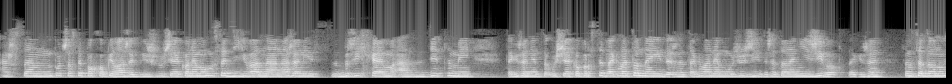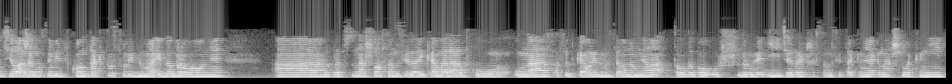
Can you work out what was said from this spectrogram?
až jsem po čase pochopila, že když už jako nemohu se dívat na, na ženy s břichem a s dětmi, takže něco už jako prostě takhle to nejde, že takhle nemůžu žít, že to není život. Takže jsem se donutila, že musím být v kontaktu s lidmi i dobrovolně. A našla jsem si tady kamarádku u nás a setkávali jsme se, ona měla tou dobou už druhé dítě, takže jsem si tak nějak našla k ní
